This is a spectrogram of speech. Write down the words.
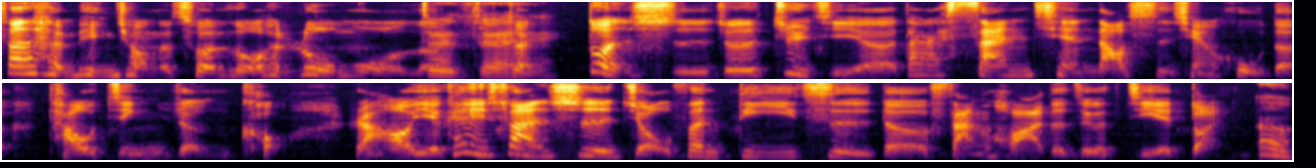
算是很贫穷的村落，很落寞了。对对对，顿时就是聚集了大概三千到四千户的淘金人口，然后也可以算是九份第一次的繁华的这个阶段。嗯，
